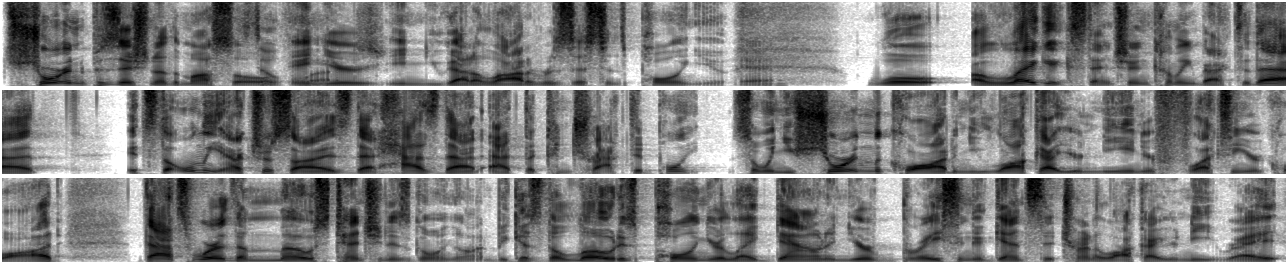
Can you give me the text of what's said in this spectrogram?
shortened position of the muscle and you're and you got a lot of resistance pulling you. Yeah. Well, a leg extension, coming back to that, it's the only exercise that has that at the contracted point. So when you shorten the quad and you lock out your knee and you're flexing your quad, that's where the most tension is going on because the load is pulling your leg down and you're bracing against it trying to lock out your knee, right?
